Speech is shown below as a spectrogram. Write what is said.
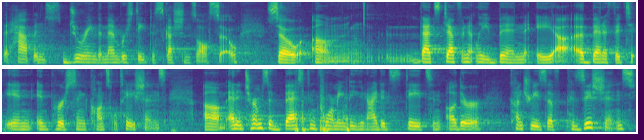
that happens during the member state discussions also. So um, that's definitely been a, uh, a benefit to in, in-person consultations. Um, and in terms of best informing the United States and other countries of positions,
